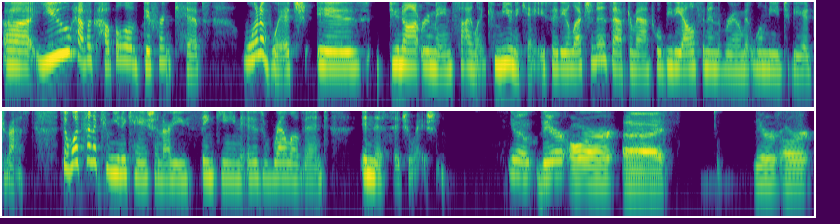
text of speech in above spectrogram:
Uh, you have a couple of different tips one of which is do not remain silent, communicate. You say the election and its aftermath will be the elephant in the room, it will need to be addressed. So, what kind of communication are you thinking is relevant in this situation? You know, there are uh, there are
